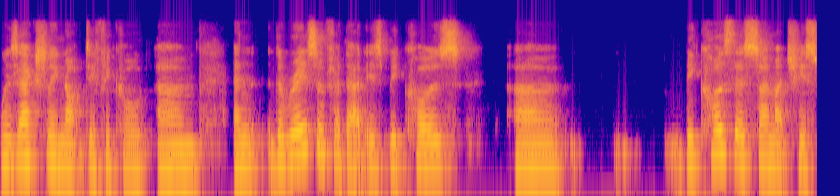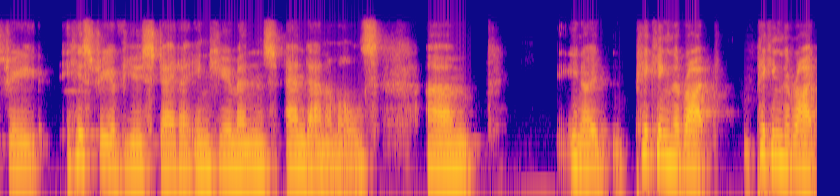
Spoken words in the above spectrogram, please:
was actually not difficult. Um, and the reason for that is because uh, because there's so much history history of use data in humans and animals. Um, you know, picking the right picking the right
